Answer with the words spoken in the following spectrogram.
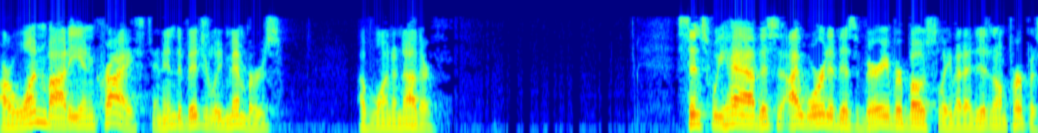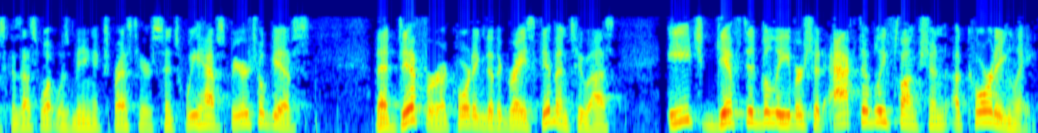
are one body in Christ and individually members of one another. Since we have this, I worded this very verbosely, but I did it on purpose because that's what was being expressed here. Since we have spiritual gifts that differ according to the grace given to us, each gifted believer should actively function accordingly.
